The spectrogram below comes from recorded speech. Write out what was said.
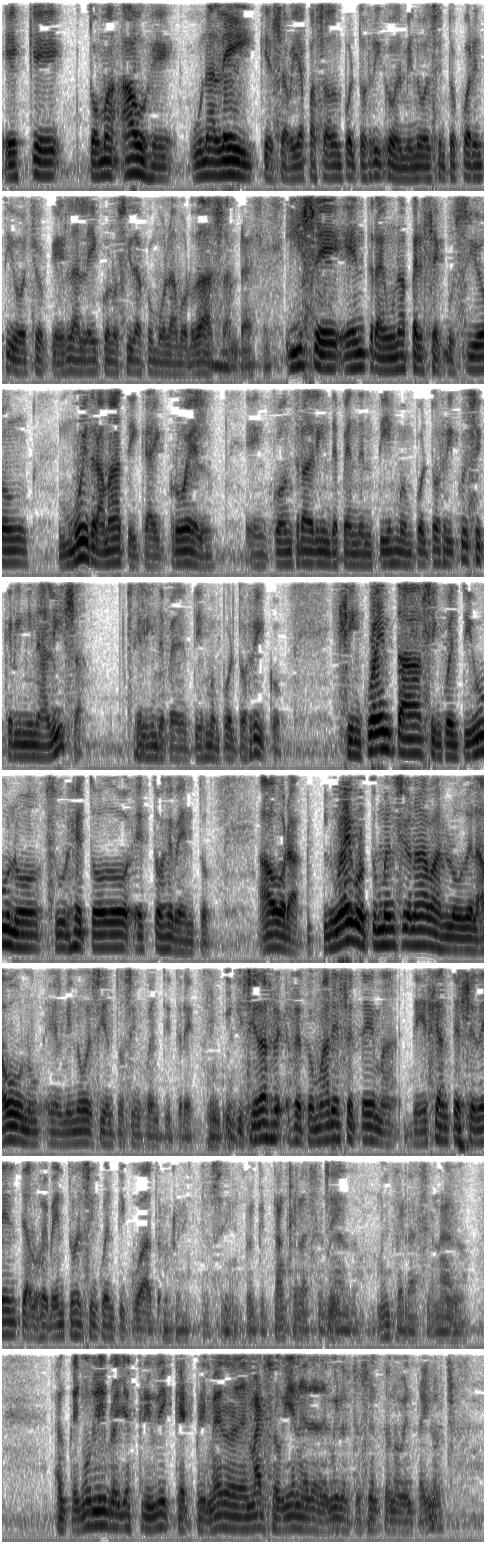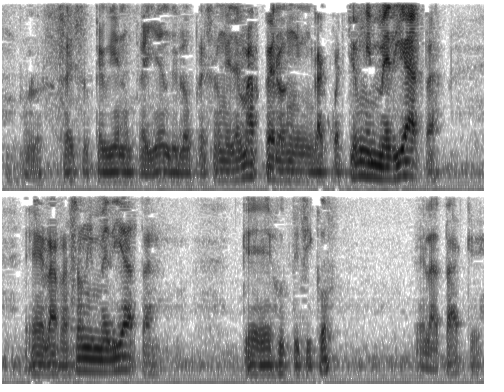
es que toma auge una ley que se había pasado en Puerto Rico en 1948, que es la ley conocida como la mordaza, y se entra en una persecución muy dramática y cruel en contra del independentismo en Puerto Rico y se criminaliza el independentismo en Puerto Rico. 50, 51, surge todos estos eventos. Ahora, luego tú mencionabas lo de la ONU en el 1953 y quisiera retomar ese tema de ese antecedente a los eventos del 54. Correcto, sí, porque están relacionados, muy relacionados. Aunque en un libro yo escribí que el primero de marzo viene desde 1898, por los sucesos que vienen trayendo y la opresión y demás, pero en la cuestión inmediata, eh, la razón inmediata que justificó el ataque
